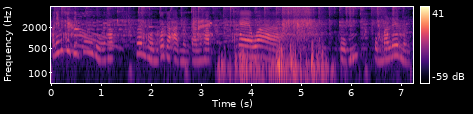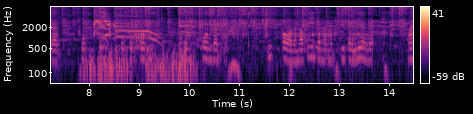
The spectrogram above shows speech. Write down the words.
อันนี้ไม่ใช่คลิปคู่หูนะครับ เพื่อนผมก็จะอัดเหมือนกันนะครับ แค่ว่าผมผมมาเล่นเหมือนกัน ผมเป็นผมเป็นคนผมเป็นคนแบบ คิดก่อนนะครับ ที่จะมาทำคลิปไปเรื่องเนี้ยมา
